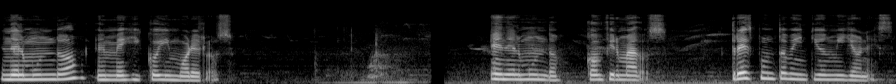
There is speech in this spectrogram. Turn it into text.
en el mundo, en México y Morelos. En el mundo, confirmados 3.21 millones.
